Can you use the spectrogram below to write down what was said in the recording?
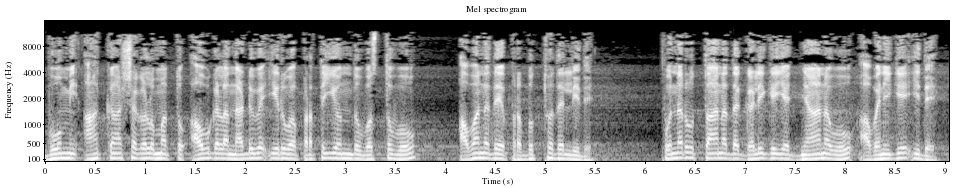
ಭೂಮಿ ಆಕಾಶಗಳು ಮತ್ತು ಅವುಗಳ ನಡುವೆ ಇರುವ ಪ್ರತಿಯೊಂದು ವಸ್ತುವು ಅವನದೇ ಪ್ರಭುತ್ವದಲ್ಲಿದೆ. ಪುನರುತ್ಥಾನದ ಗಳಿಗೆಯ ಜ್ಞಾನವು ಅವನಿಗೇ ಇದೆ.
